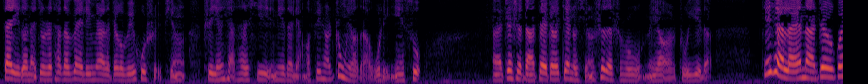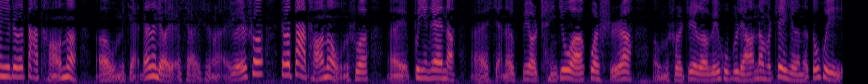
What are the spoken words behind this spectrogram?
再一个呢就是它的外立面的这个维护水平，是影响它的吸引力的两个非常重要的物理因素。呃，这是呢在这个建筑形式的时候我们要注意的。接下来呢，这个关于这个大堂呢，呃，我们简单的了解一下就行了。有人说这个大堂呢，我们说呃不应该呢，呃显得比较陈旧啊、过时啊，我们说这个维护不良，那么这些呢都会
